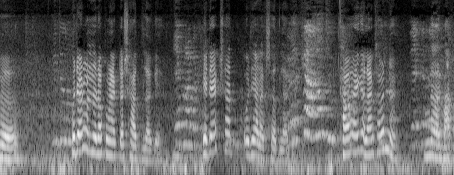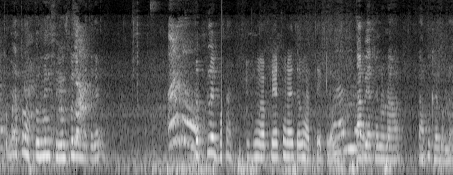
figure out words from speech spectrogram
হ্যাঁ। ওটার অন্যরকম একটা স্বাদ লাগে। এটা এক স্বাদ ওটা আর এক স্বাদ লাগে। খাওয়া হয়ে গেল আর খাবেন না? না ভাত তো ভাত তো মিনি সিরিজ করলাম না তোকে। প্লেট ভরা প্লেট ভরাই তো ভাত দেখলাম। তাবিয়া খেলো না তাপু খেলো না।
